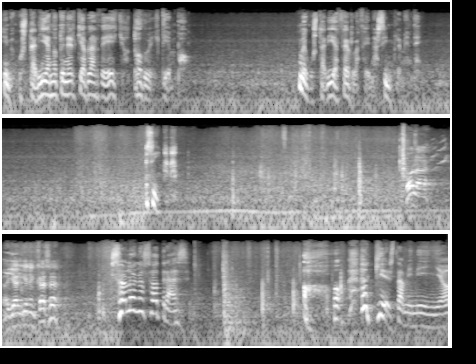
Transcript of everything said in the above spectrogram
Y me gustaría no tener que hablar de ello todo el tiempo. Me gustaría hacer la cena, simplemente. Sí, mamá. Hola, ¿hay alguien en casa? Solo nosotras. Oh, aquí está mi niño.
